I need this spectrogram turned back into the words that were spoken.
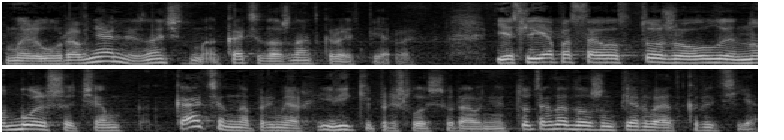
Мы уравняли, значит, Катя должна открывать первой. Если я поставил тоже Олын, но больше, чем Катя, например, и Вике пришлось уравнивать, то тогда должен первый открыть я.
